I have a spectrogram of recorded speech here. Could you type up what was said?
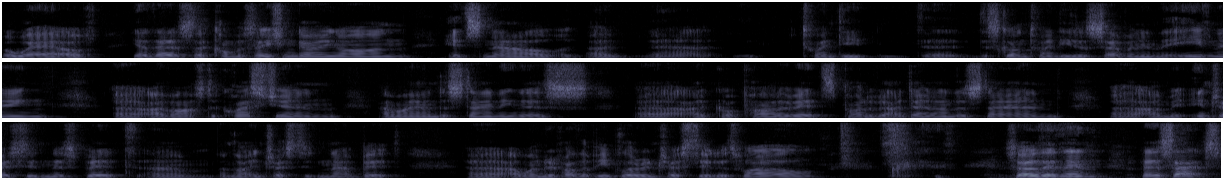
aware of yeah, there's a conversation going on. It's now uh, uh, twenty, uh, it's gone twenty to seven in the evening. Uh, I've asked a question. Am I understanding this? Uh, I've got part of it. Part of it I don't understand. Uh, I'm interested in this bit. Um, I'm not interested in that bit. I wonder if other people are interested as well. So then, then there's that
